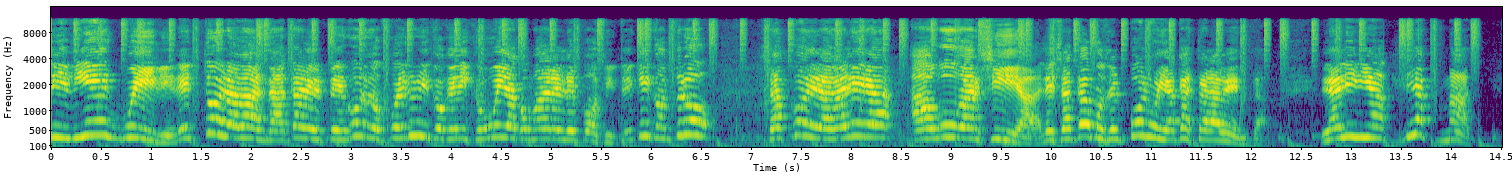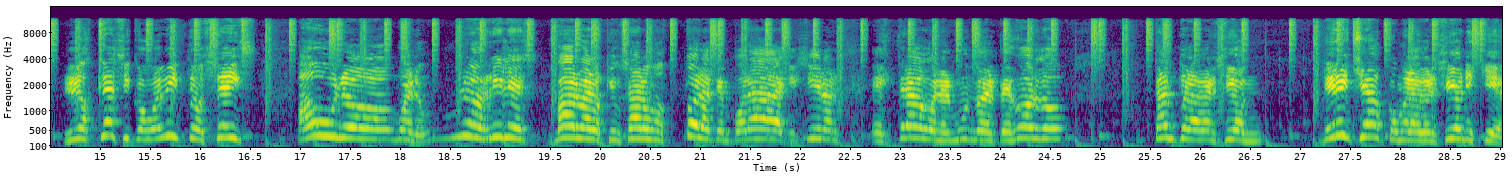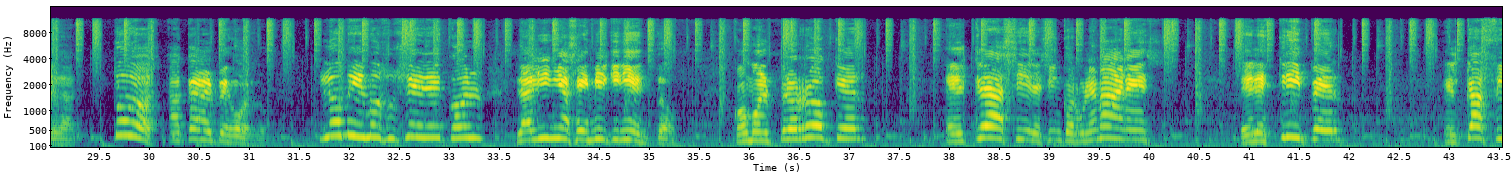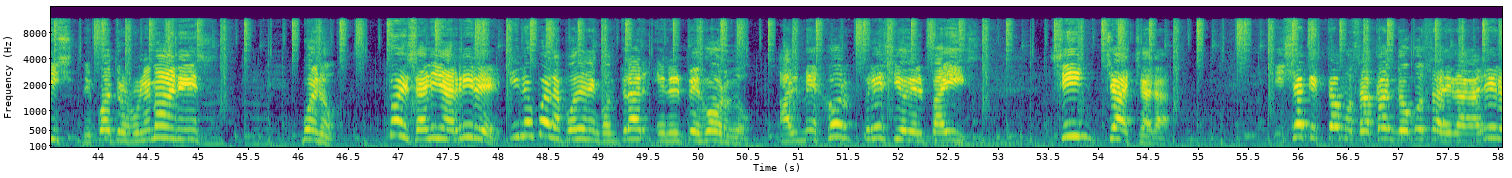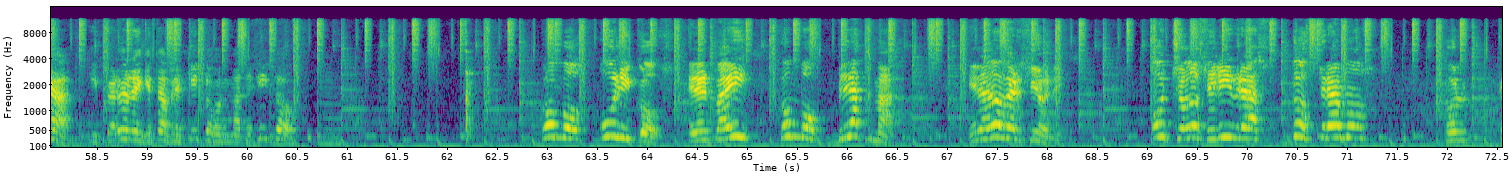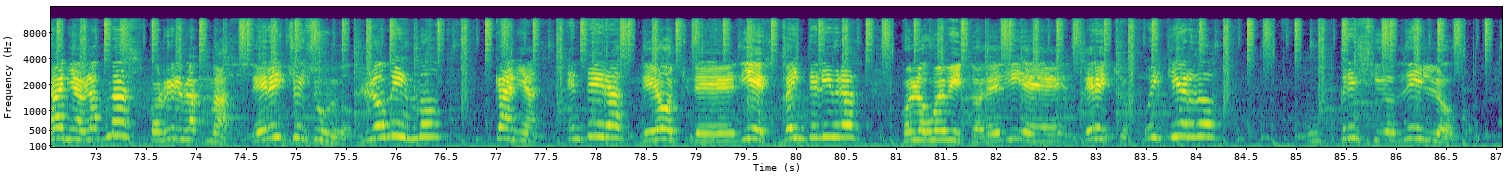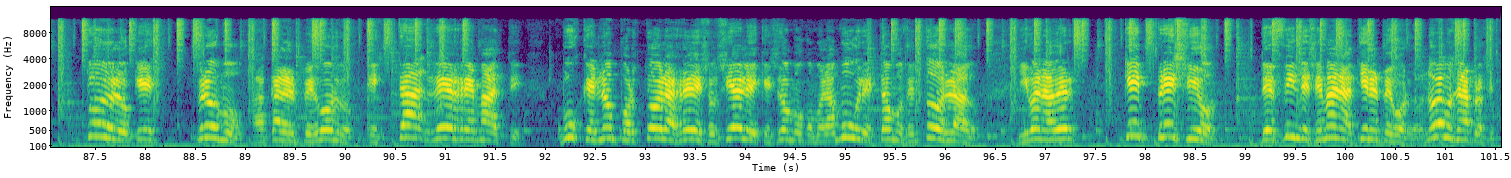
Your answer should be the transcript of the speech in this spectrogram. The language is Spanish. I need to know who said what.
Speaker 1: Si bien Willy, de toda la banda acá del pez gordo, fue el único que dijo voy a acomodar el depósito. ¿Y qué encontró? Sacó de la galera a Bu García. Le sacamos el polvo y acá está la venta. La línea Black Mass. Los clásicos huevitos 6 a 1. Bueno, unos riles bárbaros que usáramos toda la temporada, que hicieron estrago en el mundo del pez gordo. Tanto la versión derecha como la versión izquierda. Todos acá en el pez gordo. Lo mismo sucede con la línea 6500, como el Pro Rocker, el Classic de 5 rulemanes, el Stripper, el Catfish de 4 rulemanes. Bueno, toda esa línea Rire y lo van a poder encontrar en el pez gordo, al mejor precio del país, sin cháchara. Y ya que estamos sacando cosas de la galera, y perdonen que está fresquito con un matecito, combo únicos en el país, combo Black Mass, en las dos versiones. 8-12 libras, dos tramos, con caña Black Mass, con reel Black Mass, derecho y zurdo. Lo mismo, cañas enteras de, 8, de 10, 20 libras, con los huevitos de eh, derecho o izquierdo precio de loco. Todo lo que es promo acá en el Pez Gordo está de remate. Búsquenos por todas las redes sociales que somos como la mugre, estamos en todos lados. Y van a ver qué precio de fin de semana tiene el Pez Gordo. Nos vemos en la próxima.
